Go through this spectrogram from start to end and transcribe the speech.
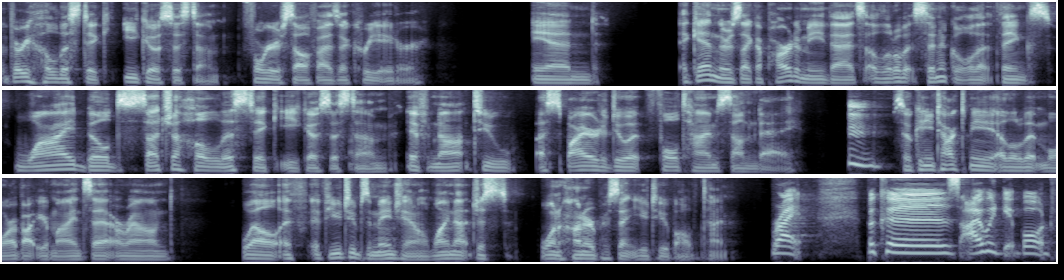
a very holistic ecosystem for yourself as a creator. And again, there's like a part of me that's a little bit cynical that thinks, why build such a holistic ecosystem if not to aspire to do it full time someday? Mm. So, can you talk to me a little bit more about your mindset around, well, if, if YouTube's a main channel, why not just 100% YouTube all the time? Right. Because I would get bored,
